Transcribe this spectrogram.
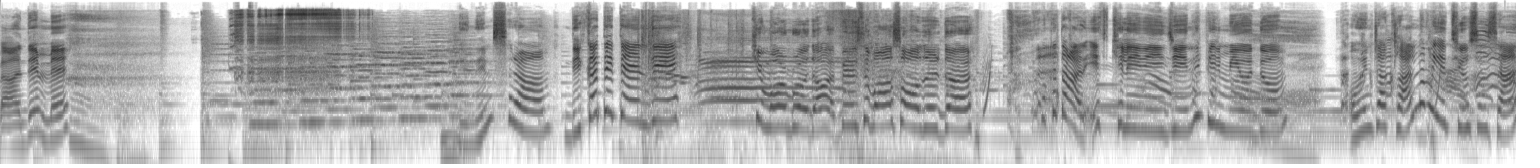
Beğendin mi? Benim sıram. Dikkat et Andy. Kim var burada? Birisi bana saldırdı. Bu kadar etkileneceğini bilmiyordum. Oyuncaklarla mı yatıyorsun sen?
